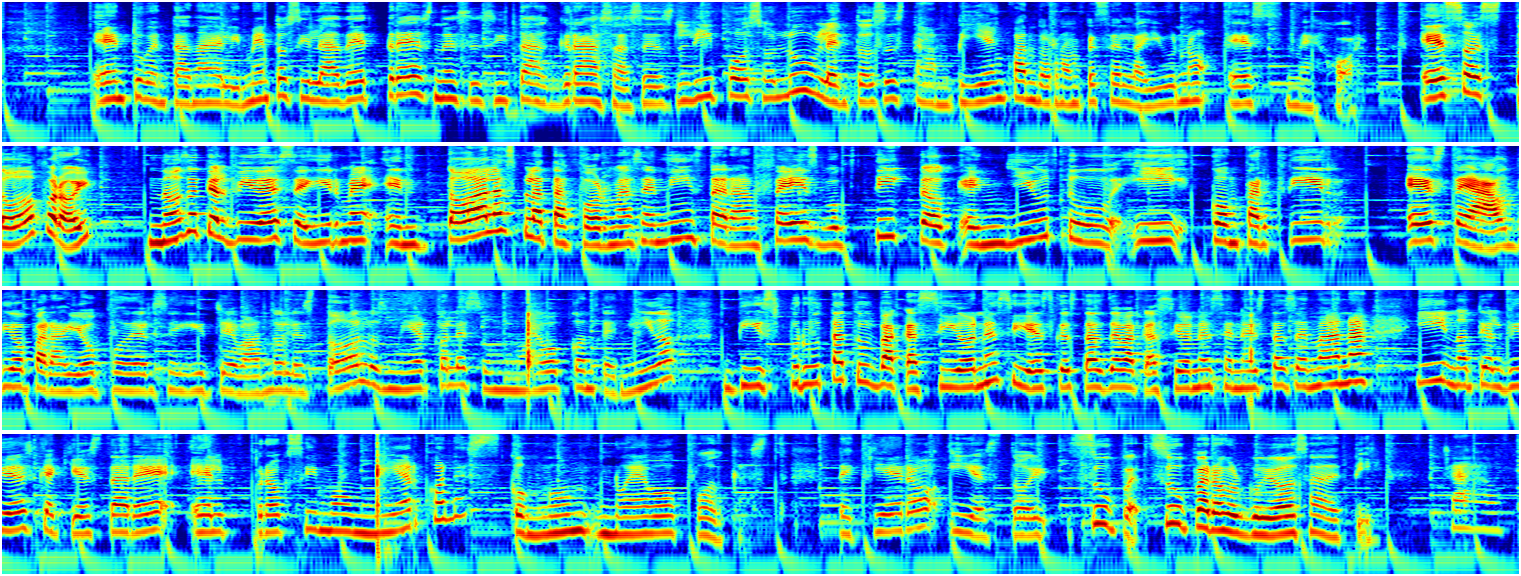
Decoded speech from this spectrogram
en tu ventana de alimentos y la D3 necesita grasas, es liposoluble, entonces también cuando rompes el ayuno es mejor. Eso es todo por hoy. No se te olvide seguirme en todas las plataformas, en Instagram, Facebook, TikTok, en YouTube y compartir este audio para yo poder seguir llevándoles todos los miércoles un nuevo contenido. Disfruta tus vacaciones si es que estás de vacaciones en esta semana y no te olvides que aquí estaré el próximo miércoles con un nuevo podcast. Te quiero y estoy súper, súper orgullosa de ti. Chao.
